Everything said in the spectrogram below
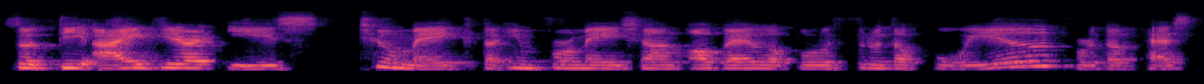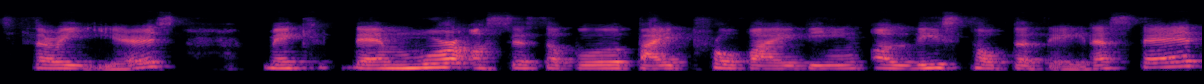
So the idea is to make the information available through the FOIL for the past 30 years, make them more accessible by providing a list of the data set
